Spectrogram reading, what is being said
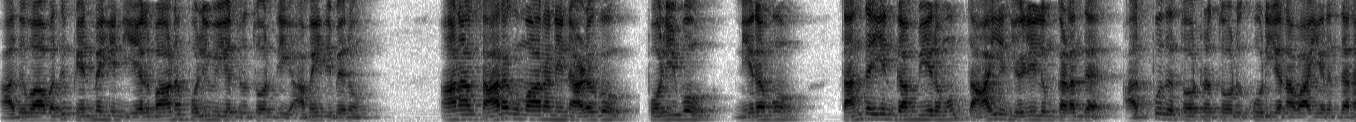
அதுவாவது பெண்மையின் இயல்பான பொலிவு என்று தோன்றி அமைதி பெறும். ஆனால் சாரகுமாரனின் அழகோ பொலிவோ நிறமோ தந்தையின் கம்பீரமும் தாயின் எழிலும் கலந்த அற்புத தோற்றத்தோடு கூடியனவாயிருந்தன.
